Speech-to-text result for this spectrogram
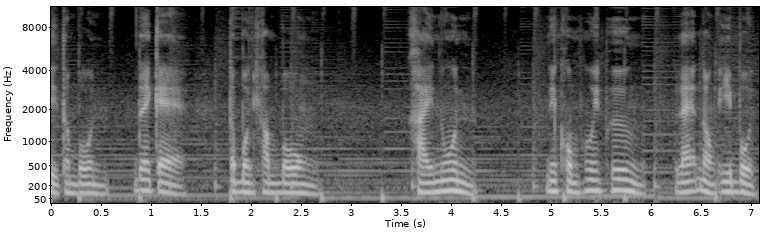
4 ตำบล ได้แก่ ตำบลคำบง คายนุ่น นิคมห้วยพึ่ง และหนองอีบุตร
